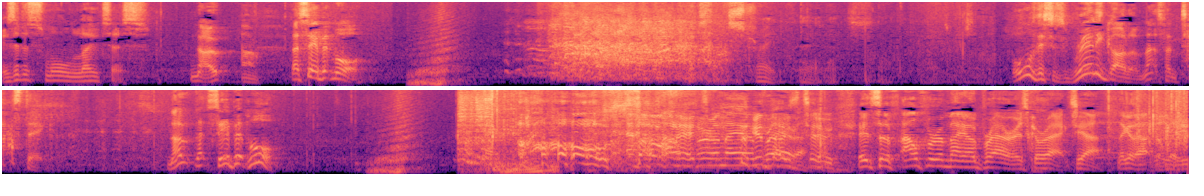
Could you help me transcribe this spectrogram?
Is it a small Lotus? no. Oh. Let's see a bit more. That's straight. Oh, this has really got him. That's fantastic. No, let's see a bit more. Oh, so on it. Romeo Look at those two. It's an Alfa Romeo Brera, is correct. Yeah, look at that little beauty.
